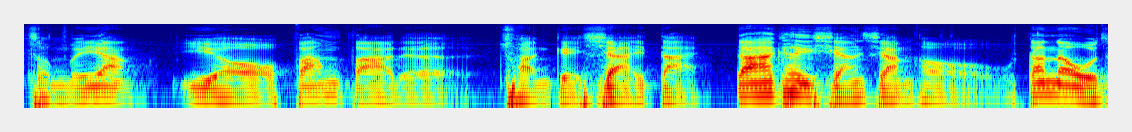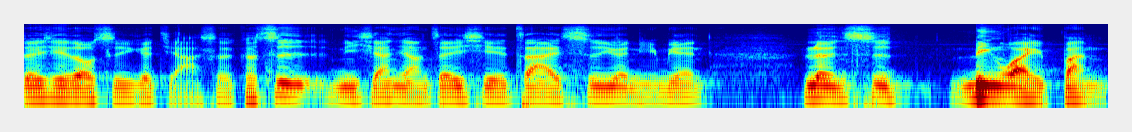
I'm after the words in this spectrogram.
怎么样有方法的传给下一代？大家可以想想吼，当然我这些都是一个假设，可是你想想这些在寺院里面认识另外一半，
